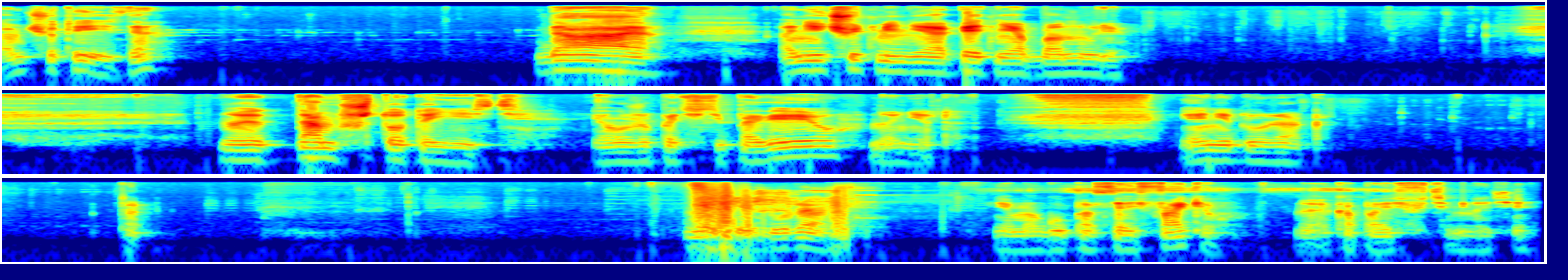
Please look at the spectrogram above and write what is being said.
Там что-то есть, да? Да, они чуть меня опять не обманули. Но там что-то есть. Я уже почти поверил, но нет. Я не дурак. Я дурак. Я могу поставить факел, но я копаюсь в темноте.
